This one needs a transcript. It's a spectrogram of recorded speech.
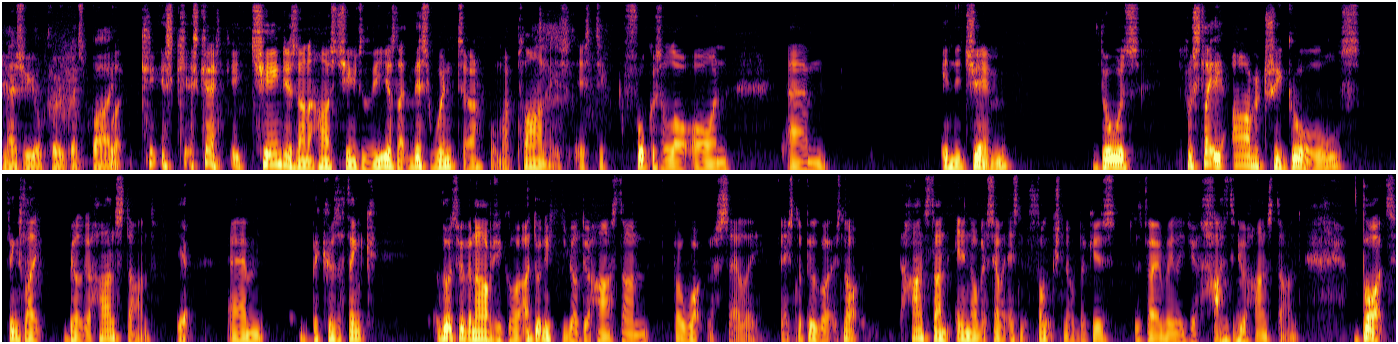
measure your progress by? Well, it's, it's kind of it changes and it has changed over the years. Like this winter, what my plan is is to focus a lot on um, in the gym those slightly arbitrary goals, things like build your handstand. Yeah. Um, because I think though it's a bit of an arbitrary goal, I don't need to be able to do a handstand for work necessarily. And it's not people go, it's not handstand in and of itself isn't functional because there's very rarely you have to do a handstand. But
